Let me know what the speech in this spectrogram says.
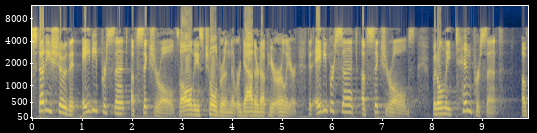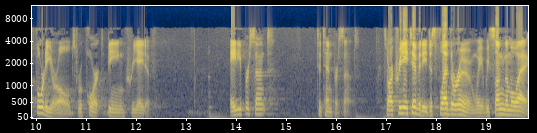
Studies show that 80% of six year olds, all these children that were gathered up here earlier, that 80% of six year olds, but only 10% of 40 year olds report being creative. 80% to 10%. So our creativity just fled the room. We, we sung them away.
